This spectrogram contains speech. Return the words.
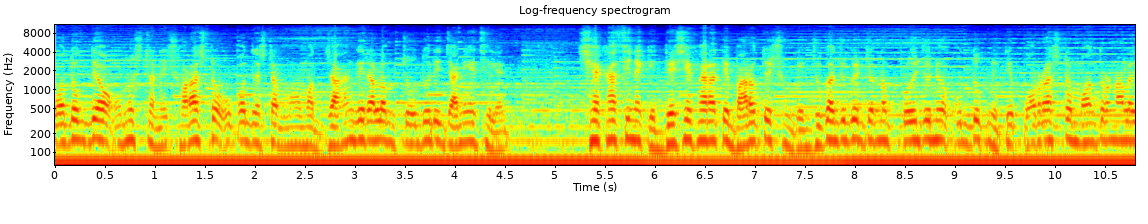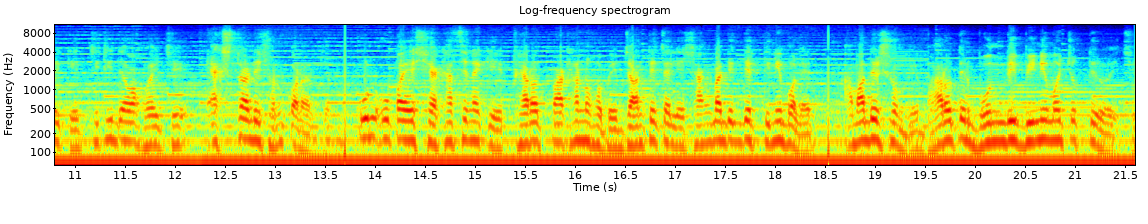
পদক দেওয়া অনুষ্ঠানে স্বরাষ্ট্র উপদেষ্টা মোহাম্মদ জাহাঙ্গীর আলম চৌধুরী জানিয়েছিলেন, শেখ হাসিনাকে দেশে ফেরাতে ভারতের সঙ্গে যোগাযোগের জন্য প্রয়োজনীয় উদ্যোগ নিতে পররাষ্ট্র মন্ত্রণালয়কে চিঠি দেওয়া হয়েছে এক্সট্রাডিশন করার জন্য। কোন উপায়ে শেখ হাসিনাকে ফেরত পাঠানো হবে জানতে চাইলে সাংবাদিকদের তিনি বলেন, আমাদের সঙ্গে ভারতের বন্দি বিনিময় চুক্তি রয়েছে।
